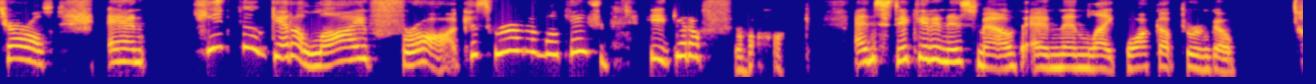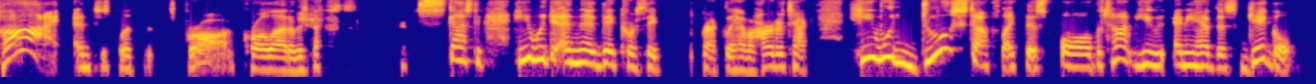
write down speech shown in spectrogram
Charles. And he'd go get a live frog because we are on a location. He'd get a frog and stick it in his mouth and then like walk up to her and go, hi, and just let the frog crawl out of his mouth. Disgusting. He would, and then of course they practically have a heart attack. He would do stuff like this all the time. He and he had this giggle.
